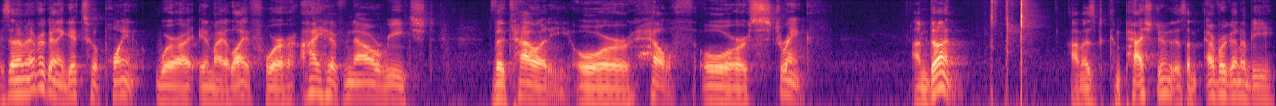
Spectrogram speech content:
Is that I'm never going to get to a point where I, in my life where I have now reached vitality or health or strength. I'm done. I'm as compassionate as I'm ever going to be,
